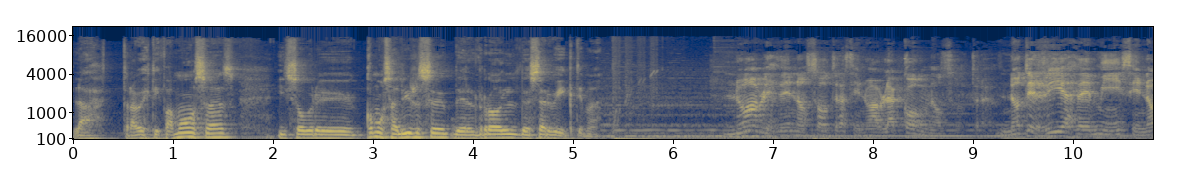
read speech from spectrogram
las travestis famosas y sobre cómo salirse del rol de ser víctima. No hables de nosotras, sino habla con nosotras. No te rías de mí, sino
